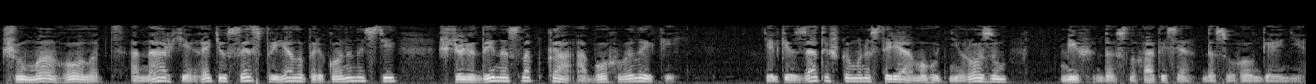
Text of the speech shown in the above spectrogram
чума, голод, анархія геть усе сприяло переконаності, що людина слабка а Бог великий. Тільки в затишку монастиря могутній розум міг дослухатися до свого генія.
